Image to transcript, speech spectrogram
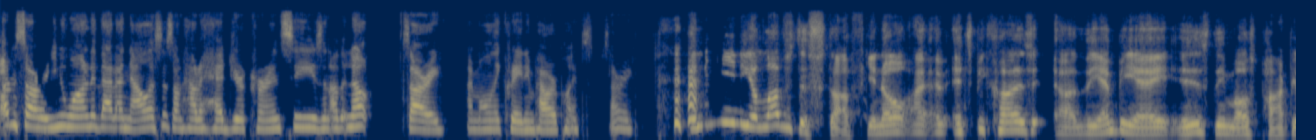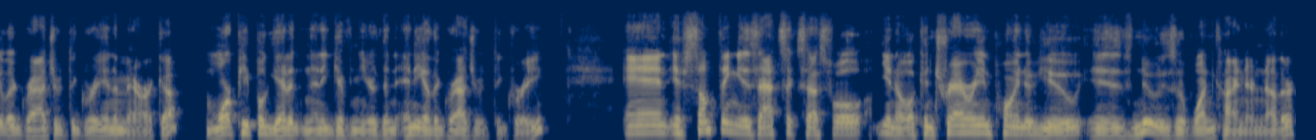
I'm sorry, you wanted that analysis on how to hedge your currencies and other. Nope, sorry, I'm only creating PowerPoints. Sorry. and the media loves this stuff. You know, I, it's because uh, the MBA is the most popular graduate degree in America. More people get it in any given year than any other graduate degree. And if something is that successful, you know, a contrarian point of view is news of one kind or another.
